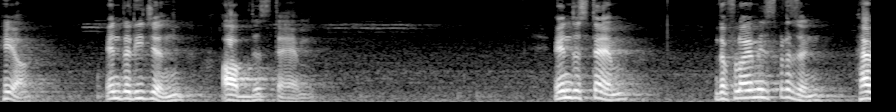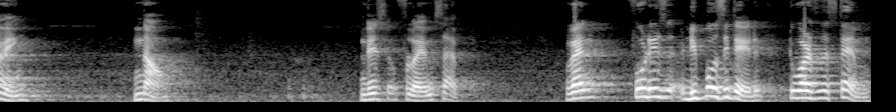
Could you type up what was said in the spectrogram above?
here in the region of the stem. In the stem the phloem is present having now this phloem sap. When food is deposited towards the stem,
